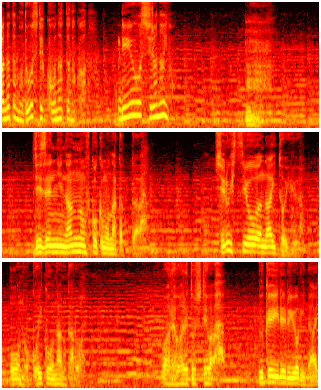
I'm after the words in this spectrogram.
あなたもどうしてこうなったのか理由を知らないの？うん。事前に何の布告もなかった。知る必要はないという王のご意向なのだろう我々としては受け入れるよりない。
